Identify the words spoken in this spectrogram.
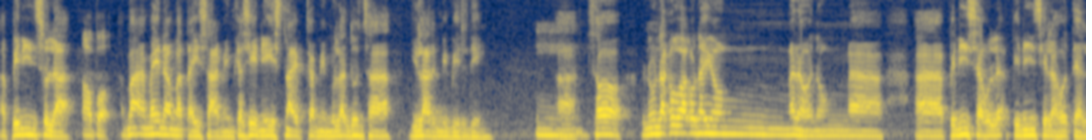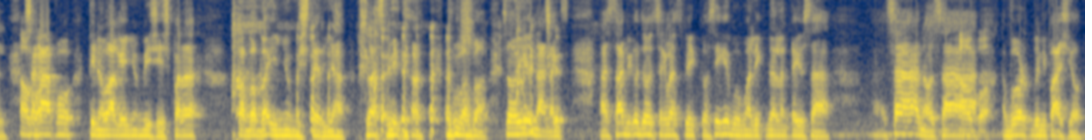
ah, peninsula. Opo. Ma- may namatay sa amin kasi ni-snipe kami mula doon sa Gilarmi building. Mm. Ah, so, nung nakuha ko na yung ano nung ah, ah, Peninsula Peninsula Hotel, Opo. saka ako tinawagan yung misis para pababain yung mister niya. Classmate niya, bumaba. So, yun na. Nag, ah, sabi ko doon sa classmate ko, sige, bumalik na lang kayo sa ah, sa ano sa Opo. Fort Bonifacio.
